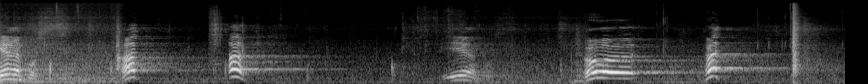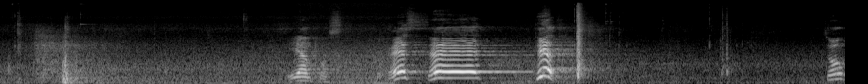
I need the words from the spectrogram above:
Ehrenposten. Ab! Ab! Ehrenposten. Jawohl! Hat! Ehrenposten. Präsentiert! So,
